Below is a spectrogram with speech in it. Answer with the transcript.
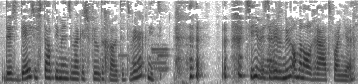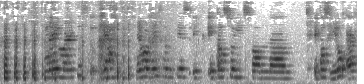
Dus deze stap die mensen maken is veel te groot. Het werkt niet. Zie je, ze willen nu allemaal al raad van je. nee, maar het is, ja, nee, maar weet je wat het is? Ik, ik had zoiets van, um, ik was heel erg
